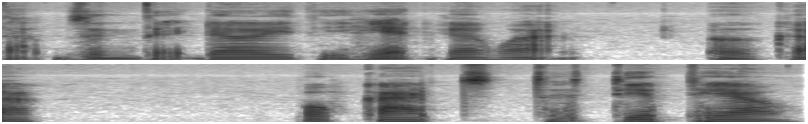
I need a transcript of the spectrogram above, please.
tạm dừng tại đây. Thì hẹn các bạn ở các podcast tiếp theo.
